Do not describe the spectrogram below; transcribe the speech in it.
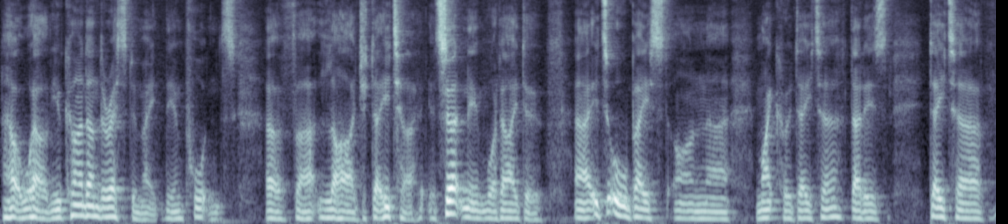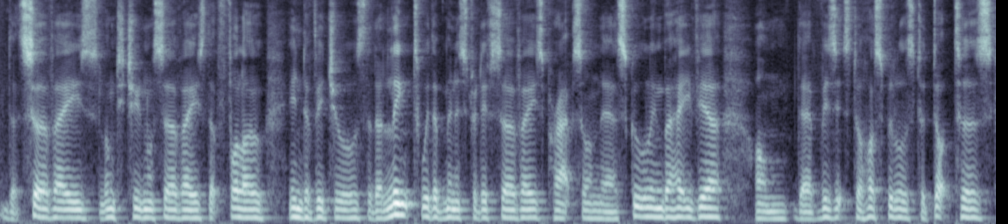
Oh, well, you can't underestimate the importance of uh, large data, certainly in what I do. Uh, it's all based on uh, microdata, that is data that surveys, longitudinal surveys that follow individuals that are linked with administrative surveys, perhaps on their schooling behaviour, on their visits to hospitals, to doctors,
